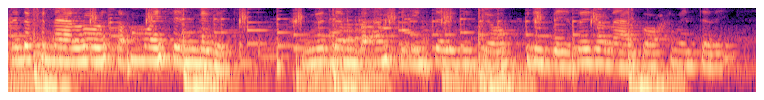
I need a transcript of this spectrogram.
te defe naa loolu sax mooy seen mbébét ñu dem ba am fi une télévision privée régionale boo xamante ne.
